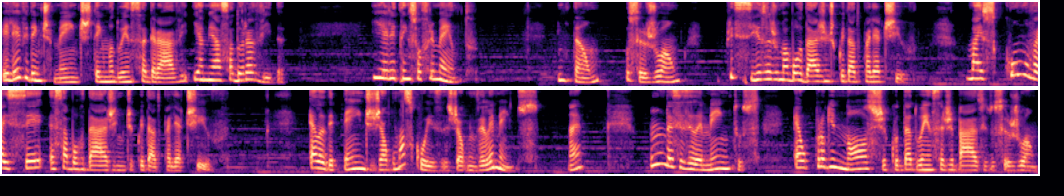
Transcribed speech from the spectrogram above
Ele evidentemente tem uma doença grave e ameaçadora à vida. E ele tem sofrimento. Então, o seu João precisa de uma abordagem de cuidado paliativo. Mas como vai ser essa abordagem de cuidado paliativo? Ela depende de algumas coisas, de alguns elementos, né? Um desses elementos é o prognóstico da doença de base do seu João.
